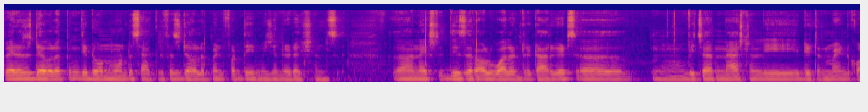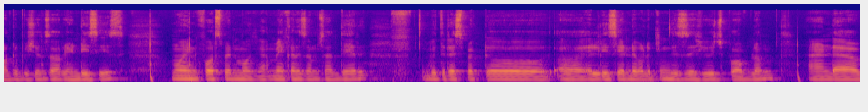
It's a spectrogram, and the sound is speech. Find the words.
whereas developing they don't want to sacrifice development for the emission reductions. Uh, next these are all voluntary targets uh, mm, which are nationally determined contributions or ndcs no enforcement mechanisms are there. With respect to uh, ldc and developing this is a huge problem. And uh,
